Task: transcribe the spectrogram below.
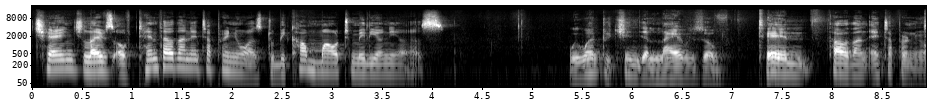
change lives of 10,000 entrepreneurs to become multimillionaires. We want to change the lives of 10 Thousand entrepreneurs.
